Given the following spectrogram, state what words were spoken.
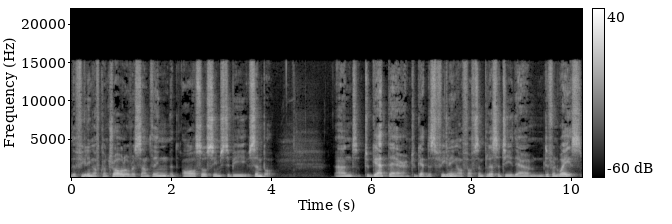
the feeling of control over something, it also seems to be simple. And to get there, to get this feeling of, of simplicity, there are different ways.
